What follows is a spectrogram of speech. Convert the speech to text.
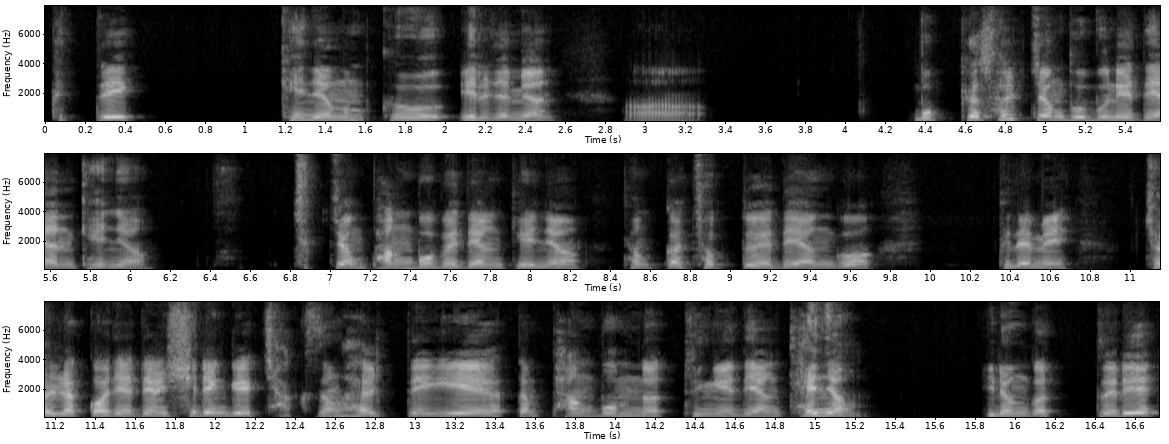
그때 개념은 그 예를 들면 어 목표 설정 부분에 대한 개념, 측정 방법에 대한 개념, 평가 척도에 대한 거, 그 다음에 전략과제에 대한 실행계획 작성할 때의 어떤 방법론 등에 대한 개념, 이런 것들이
